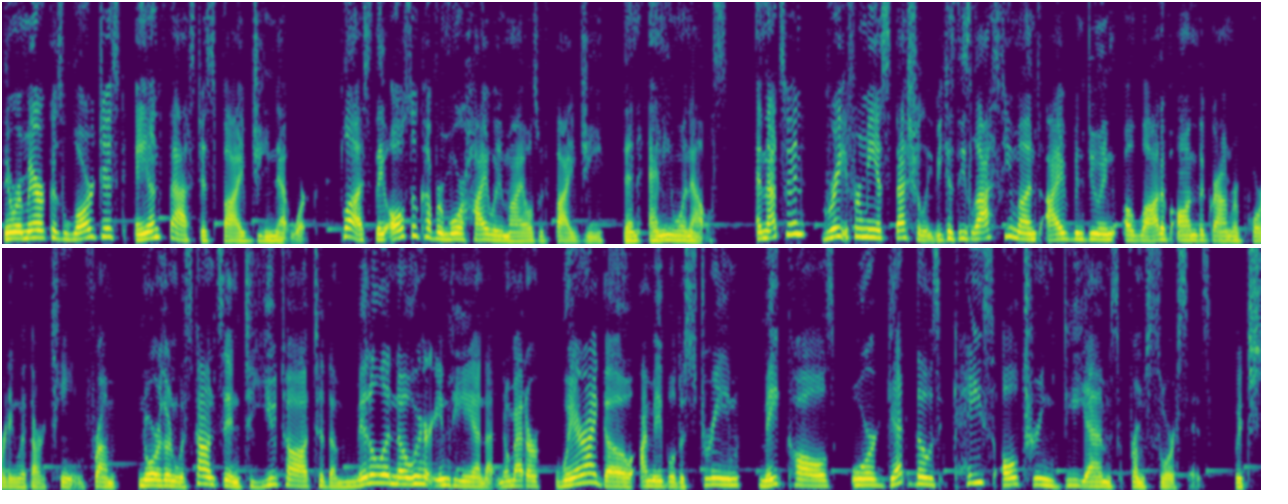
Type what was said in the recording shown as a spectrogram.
They're America's largest and fastest 5G network. Plus, they also cover more highway miles with 5G than anyone else. And that's been great for me, especially because these last few months, I've been doing a lot of on the ground reporting with our team from northern Wisconsin to Utah to the middle of nowhere, Indiana. No matter where I go, I'm able to stream, make calls, or get those case altering DMs from sources, which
